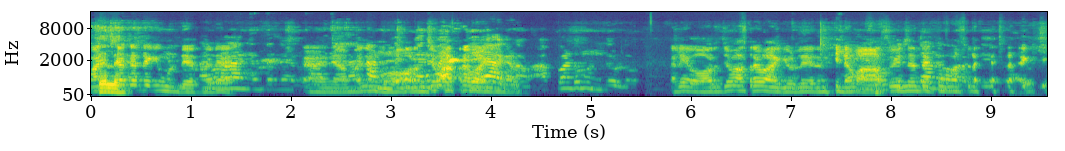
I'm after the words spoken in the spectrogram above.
മനുഷ്യർക്ക് ഉണ്ടെങ്കിൽ മുണ്ടായിരുന്നു ഞാൻ പിന്നെ ഓറഞ്ച് മാത്രമേ വാങ്ങിയുള്ളൂ അല്ലെ ഓറഞ്ച് മാത്രമേ വാങ്ങിയുള്ളൂ. പിന്നെ മാസം പിന്നെ എന്തൊക്കെ മനസ്സിലാക്കി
